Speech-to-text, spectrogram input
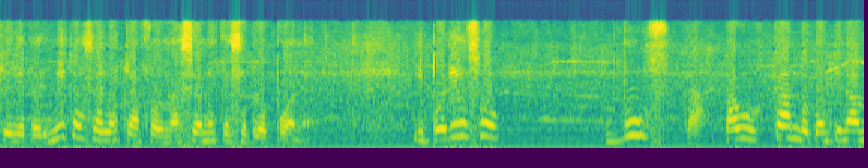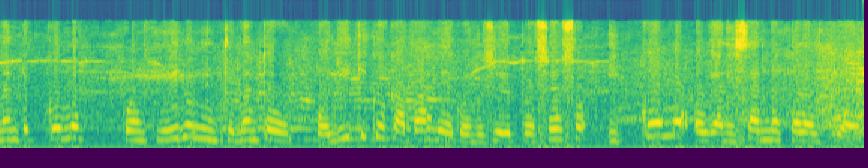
que le permita hacer las transformaciones que se propone. Y por eso busca, está buscando continuamente cómo construir un instrumento político capaz de conducir el proceso y cómo organizar mejor al pueblo.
